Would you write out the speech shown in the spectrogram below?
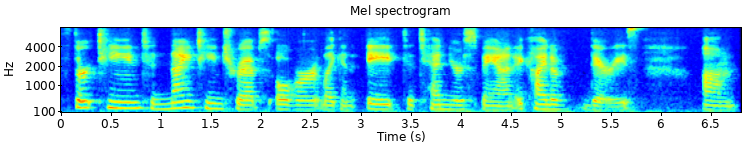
13 to 19 trips over like an eight to 10 year span. It kind of varies. Um,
